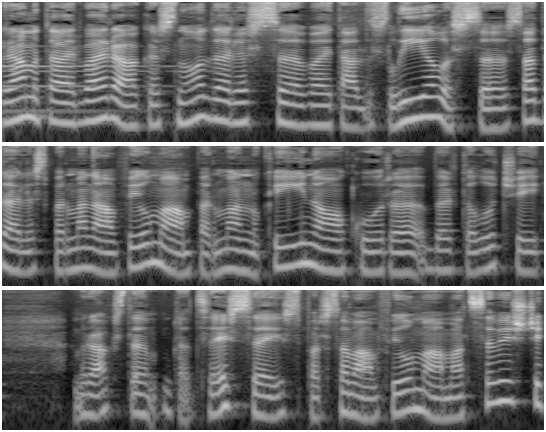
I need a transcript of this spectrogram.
Grāmatā ir vairākas nodaļas vai tādas lielas eh, sadaļas par manām filmām, par manu kino, kur eh, Berta Lučī raksta tāds esejs par savām filmām atsevišķi.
